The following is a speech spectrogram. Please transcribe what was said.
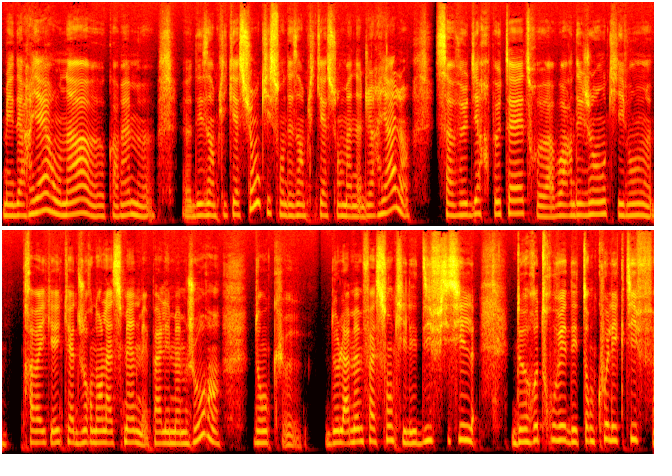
Mais derrière, on a euh, quand même des implications qui sont des implications managériales. Ça veut dire peut-être avoir des gens qui vont travailler quatre jours dans la semaine, mais pas les mêmes jours. Donc, euh, de la même façon qu'il est difficile de retrouver des temps collectifs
